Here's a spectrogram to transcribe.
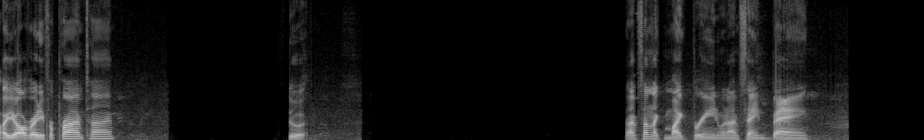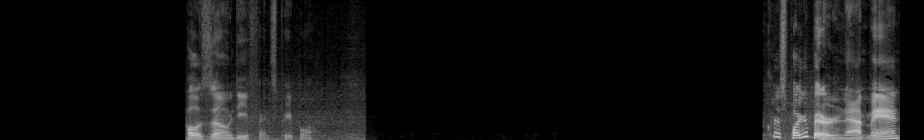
Are you all ready for prime time? Do it. I'm sounding like Mike Breen when I'm saying bang. Call a zone defense, people. Chris Paul, you're better than that, man.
